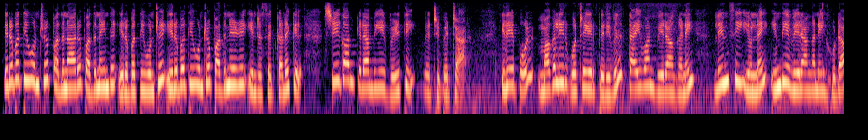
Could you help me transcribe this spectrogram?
இருபத்தி ஒன்று பதினாறு பதினைந்து இருபத்தி ஒன்று இருபத்தி ஒன்று பதினேழு என்ற செட் கணக்கில் ஸ்ரீகாந்த் கிடாம்பியை வீழ்த்தி வெற்றி பெற்றார். இதேபோல் மகளிர் ஒற்றையர் பிரிவில் தைவான் வீராங்கனை லின்சி யுன்னை இந்திய வீராங்கனை ஹுடா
